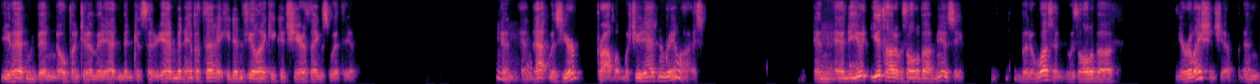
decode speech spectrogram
You hadn't been open to him. It hadn't been considered. You hadn't been empathetic. He didn't feel like he could share things with you. And, and that was your problem, which you hadn't realized. And, Mhm. and you, you thought it was all about music, but it wasn't. It was all about your relationship and,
